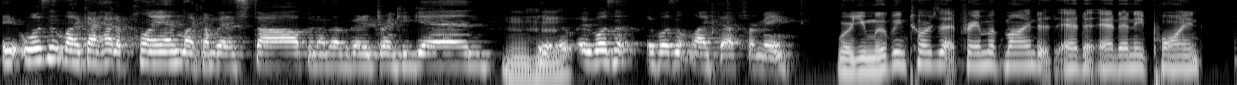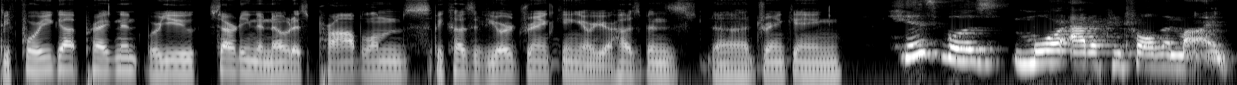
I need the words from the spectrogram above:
it wasn't like I had a plan, like I'm going to stop and I'm never going to drink again. Mm-hmm. It, it, wasn't. It wasn't like that for me. Were you moving towards that frame of mind at, at, at any point? Before you got pregnant, were you starting to notice problems because of your drinking or your husband's uh, drinking? His was more out of control than mine.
